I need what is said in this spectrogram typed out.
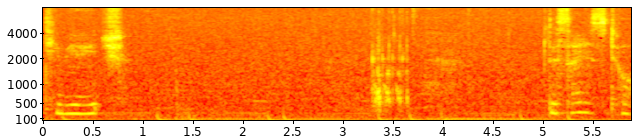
TBH. This side is still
